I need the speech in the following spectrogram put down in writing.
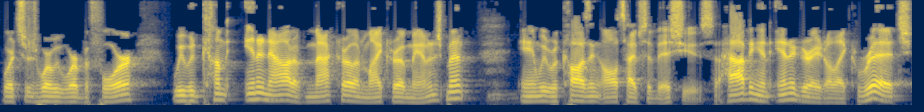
which is where we were before, we would come in and out of macro and micro management, and we were causing all types of issues. So having an integrator like Rich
